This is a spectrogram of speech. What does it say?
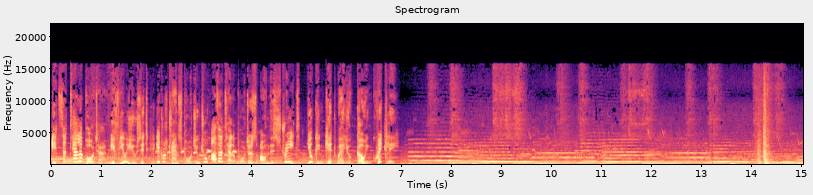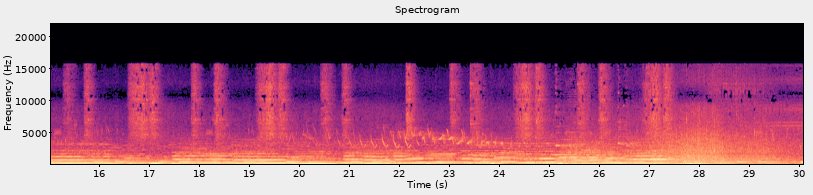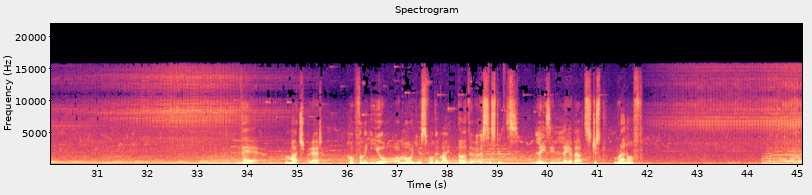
It's a teleporter. If you use it, it will transport you to other teleporters on this street. You can get where you're going quickly. Much better. Hopefully you're more useful than my other assistants. Lazy layabouts just run off.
